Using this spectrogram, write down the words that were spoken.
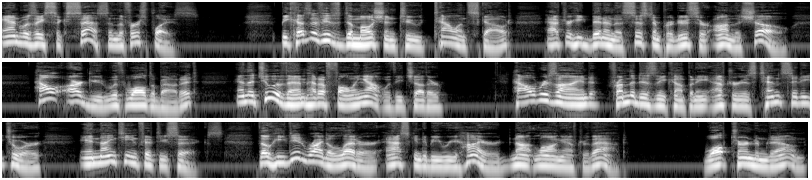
and was a success in the first place. Because of his demotion to talent scout after he'd been an assistant producer on the show, Hal argued with Walt about it, and the two of them had a falling out with each other. Hal resigned from the Disney Company after his 10 city tour in 1956, though he did write a letter asking to be rehired not long after that. Walt turned him down,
